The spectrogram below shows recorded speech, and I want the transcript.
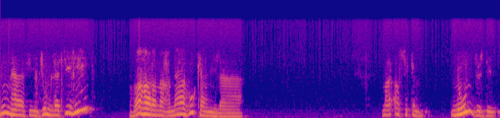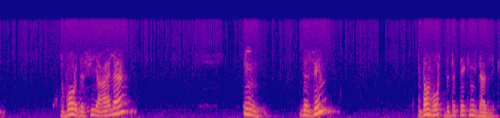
منها في جملته ظهر معناه كاملا maar als ik hem noem, dus die woorden fi'ala in de zin, dan wordt de betekenis duidelijk.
